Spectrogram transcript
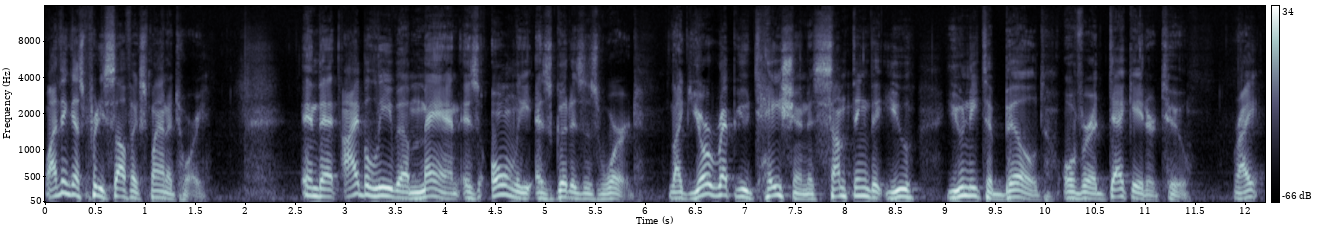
Well, I think that's pretty self explanatory. In that I believe a man is only as good as his word. Like your reputation is something that you you need to build over a decade or two, right?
